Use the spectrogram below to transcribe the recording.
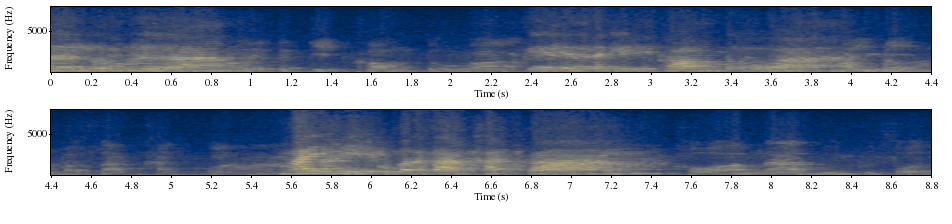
ริญรุ่งเรือง เศรษฐกิจคล่องตัว เศรษฐกิจคล่องตัว ไม่มีอุปสรรคขัดขวาง ไม่มีอุปสรรคขัดขวางข ออำนาจบุญกุศล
